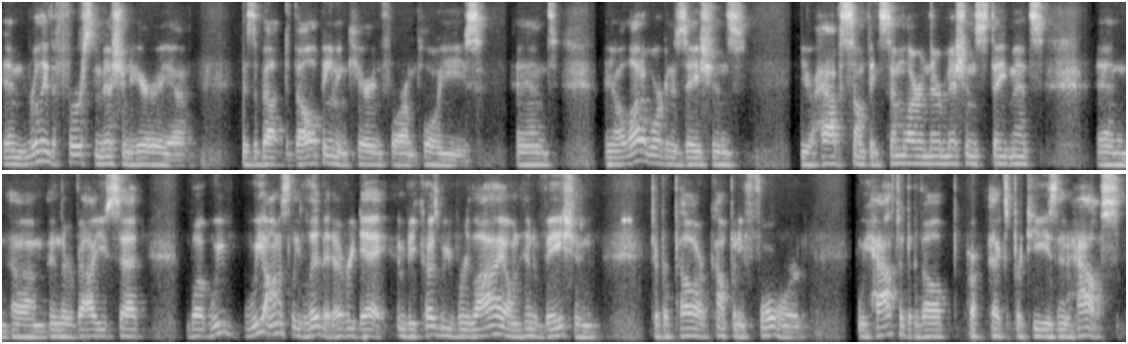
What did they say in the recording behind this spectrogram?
And really, the first mission area is about developing and caring for our employees. And you know, a lot of organizations you know have something similar in their mission statements and um, in their value set. But we we honestly live it every day. And because we rely on innovation to propel our company forward we have to develop our expertise in house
